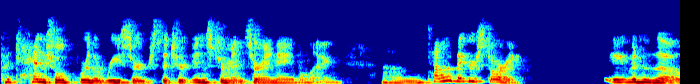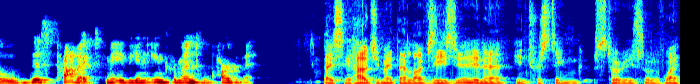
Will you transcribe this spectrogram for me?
potential for the research that your instruments are enabling? Um, tell a bigger story even though this product may be an incremental part of it. Basically, how do you make their lives easier in an interesting story sort of way?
